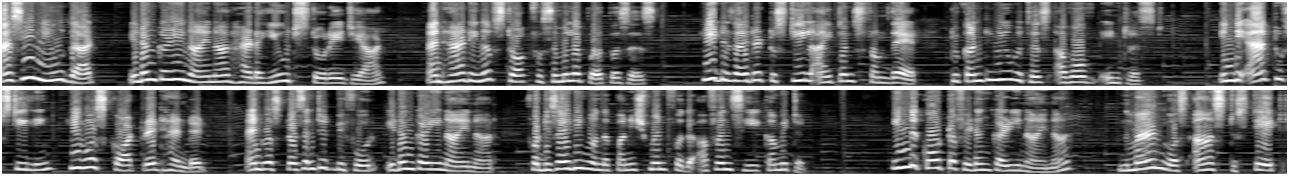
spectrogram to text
As he knew that Idankazhi Nayanar had a huge storage yard and had enough stock for similar purposes, he decided to steal items from there to continue with his avowed interest. In the act of stealing, he was caught red handed and was presented before Idankazhi Nayanar for deciding on the punishment for the offence he committed. In the court of Idankazhi Nayanar, the man was asked to state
